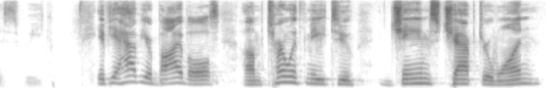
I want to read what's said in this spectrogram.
this week. If you have your Bibles, um, turn with me to James chapter 1.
